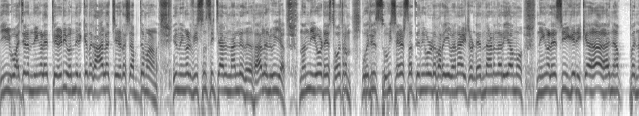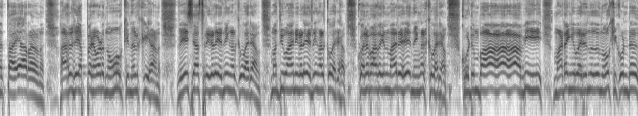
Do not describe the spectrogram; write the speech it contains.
ഈ വചനം നിങ്ങളെ തേടി വന്നിരിക്കുന്ന കാലച്ചയുടെ ശബ്ദമാണ്. ഇത് നിങ്ങൾ വിശ്വസിച്ചാൽ നല്ലത്. ഹാലലുയ നന്ദിയോടെ സ്തോത്രം. ഒരു സുവിശേഷത്തെ നിങ്ങളോട് പറയുവാനായിട്ടുണ്ട്. എന്താണെന്നറിയാമോ? നിങ്ങളെ സ്വീകരിക്കാൻ അപ്പന് തയ്യാറാണ്. അപ്പൻ അവിടെ നോക്കി നിൽക്കുകയാണ്. വേശാസ്ത്രികളെ നിങ്ങൾക്ക് വരാം. മദ്യപാനികളെ നിങ്ങൾക്ക് വരാം. കൊലപാതകന്മാരെ നിങ്ങൾക്ക് വരാം. കൊടുമ്പാവി മടങ്ങി വരുന്നത് നോക്കിക്കൊണ്ട്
